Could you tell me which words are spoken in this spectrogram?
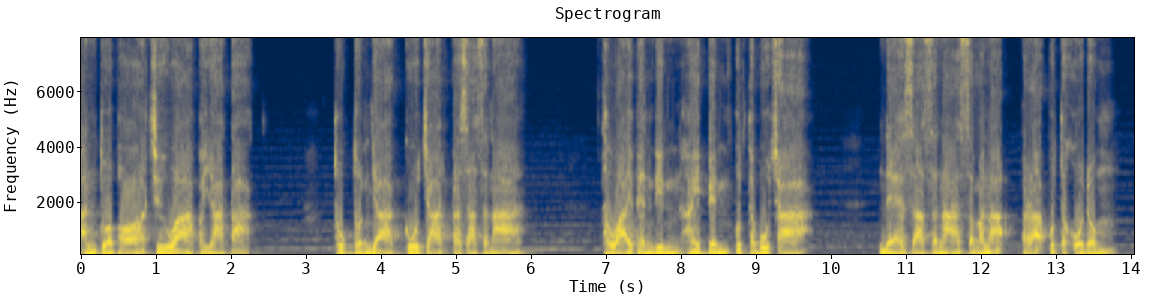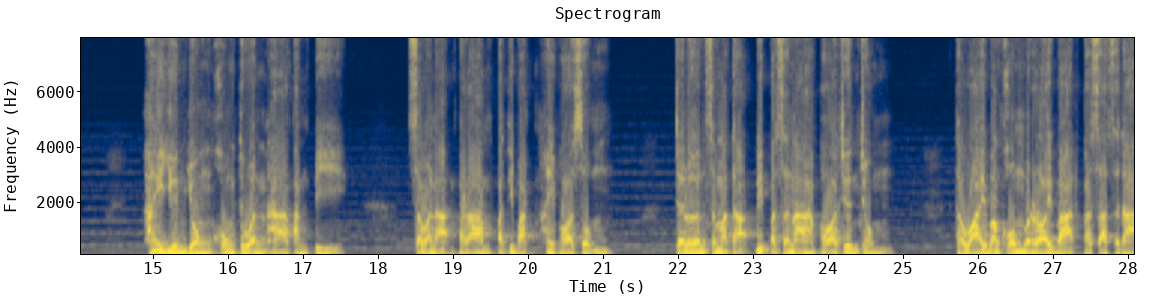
อันตัวพ่อชื่อว่าพญาตาก ทุกทนยากกู้ชาติพระศาสนา ถวายแผ่นดินให้เป็นพุทธบูชา แด่ศาสนาสมณะพระพุทธโคดม ให้ยืนยงคงท่วนห้าพันปี สมณะพราหมณ์ปฏิบัติให้พอสม เจริญสมถะวิปัสสนาพ่อชื่นชม ถวายบังคมรอยบาทพระศาสดา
